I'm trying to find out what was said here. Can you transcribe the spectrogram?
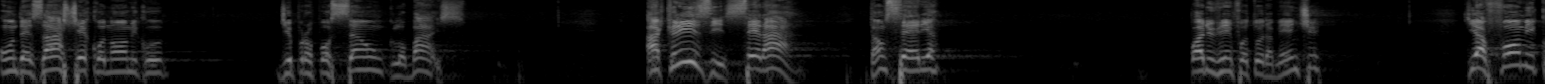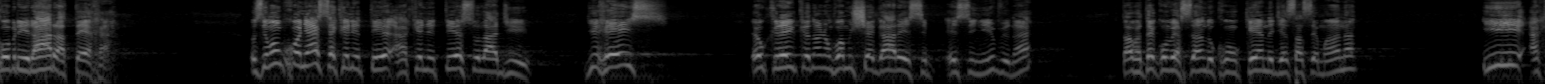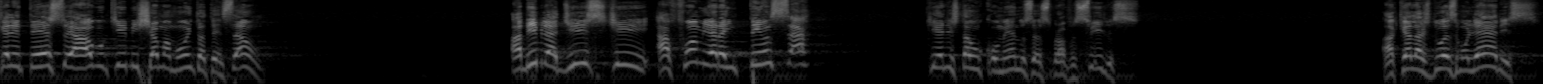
um desastre econômico de proporção globais. A crise será tão séria, pode vir futuramente, que a fome cobrirá a terra. Os irmãos conhecem aquele, te, aquele texto lá de, de Reis, eu creio que nós não vamos chegar a esse, esse nível, né? Estava até conversando com o Kennedy essa semana. E aquele texto é algo que me chama muito a atenção. A Bíblia diz que a fome era intensa, que eles estavam comendo seus próprios filhos. Aquelas duas mulheres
